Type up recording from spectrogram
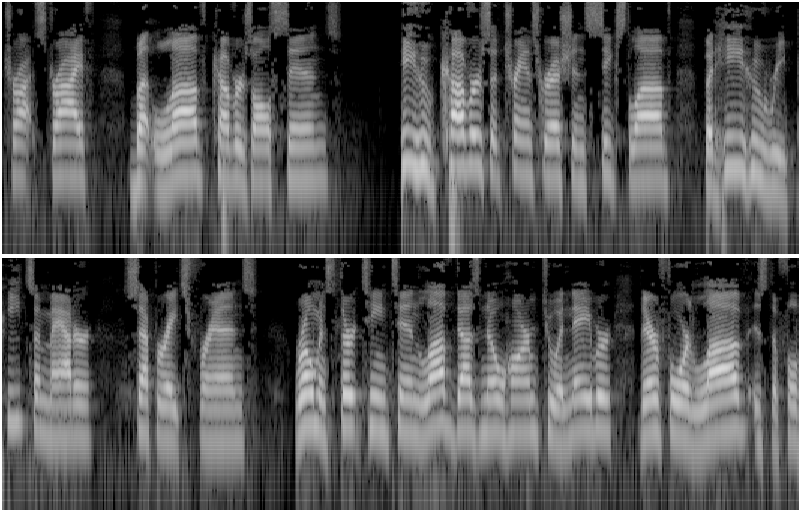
tri- strife, but love covers all sins. He who covers a transgression seeks love, but he who repeats a matter separates friends. Romans 13:10 Love does no harm to a neighbor, therefore love is the full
